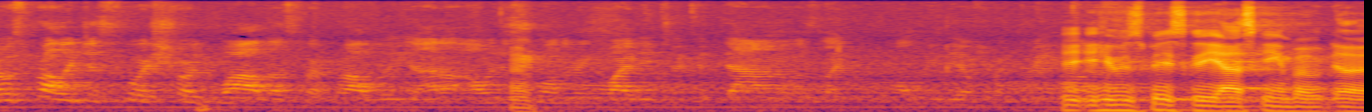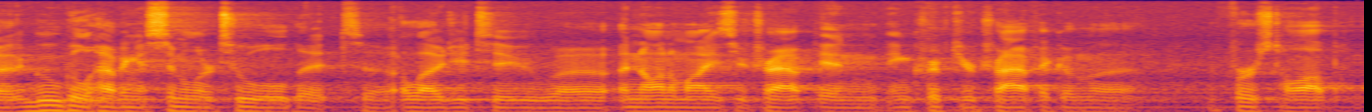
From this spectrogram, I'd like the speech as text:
It was probably just for a short while. That's why probably I, don't, I was just Hmm. wondering why they took it down. It was like only there for three He he was basically asking about uh, Google having a similar tool that uh, allowed you to uh, anonymize your trap and encrypt your traffic on the first hop.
